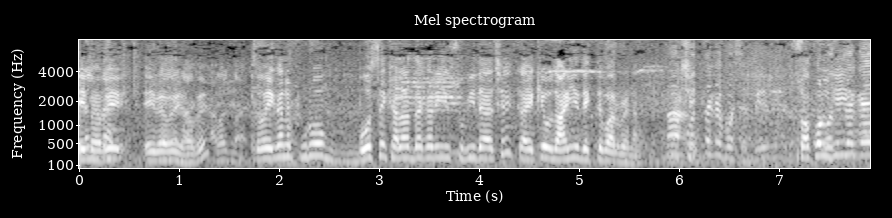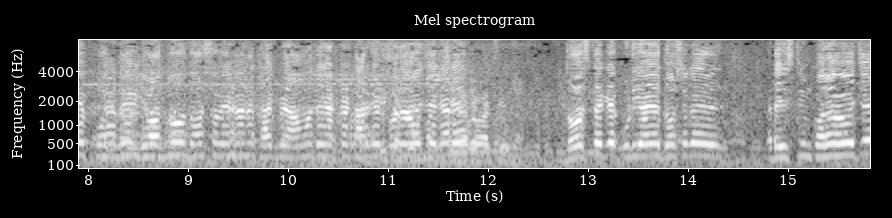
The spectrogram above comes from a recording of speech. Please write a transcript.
এইভাবে এইভাবেই হবে। তো এখানে পুরো বসে খেলার দেখারই সুবিধা আছে কেউ দাঁড়িয়ে দেখতে পারবে না। না সকলকেই প্রত্যেক যত দর্শক এখানে থাকবে আমাদের একটা টার্গেট করা হয়েছে এখানে। দশ থেকে কুড়ি হাজার দর্শকের একটা করা হয়েছে।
